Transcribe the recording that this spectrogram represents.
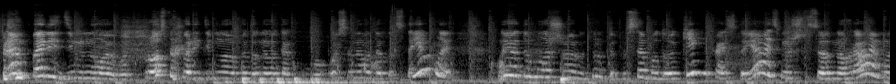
прямо переді мною, от просто переді мною, от вони отак, ось вони отак от стояли. Ну я думала, що ну типу все буде окей, хай стоять. Ми ж все одно граємо,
